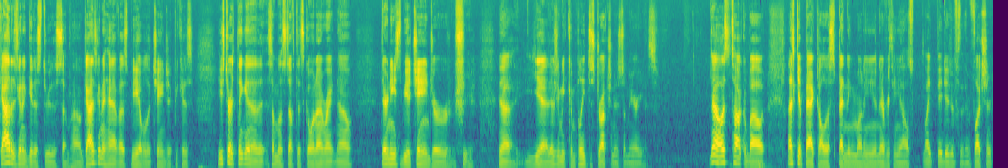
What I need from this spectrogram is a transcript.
God is going to get us through this somehow. God's going to have us be able to change it because you start thinking of some of the stuff that's going on right now, there needs to be a change, or uh, yeah, there's gonna be complete destruction in some areas. Now let's talk about. Let's get back to all the spending money and everything else, like they did with the inflation,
